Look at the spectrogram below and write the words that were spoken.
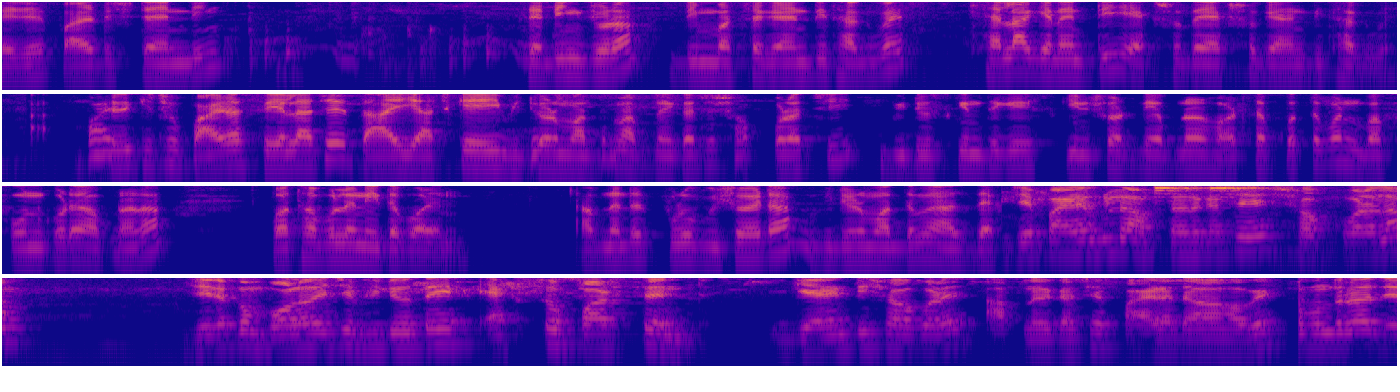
এই যে পায়রাটি স্ট্যান্ডিং সেটিং জোড়া, ডিম বাচ্চা গ্যারান্টি থাকবে, খেলা গ্যারান্টি একশোতে একশো গ্যারান্টি থাকবে। বাইরের কিছু পায়রা সেল আছে, তাই আজকে এই ভিডিওর মাধ্যমে আপনার কাছে সব করাচ্ছি। ভিডিও স্ক্রিন থেকে স্ক্রিনশট নিয়ে আপনারা হোয়াটসঅ্যাপ করতে পারেন বা ফোন করে আপনারা কথা বলে নিতে পারেন। আপনাদের পুরো বিষয়টা ভিডিওর মাধ্যমে আজ দেখ যে পায়রাগুলো আপনাদের কাছে সব করালাম, যেরকম বলা হয়েছে ভিডিওতে, একশো পারসেন্ট গ্যারেন্টি সহকারে আপনার কাছে পায়রা দেওয়া হবে। বন্ধুরা, যে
